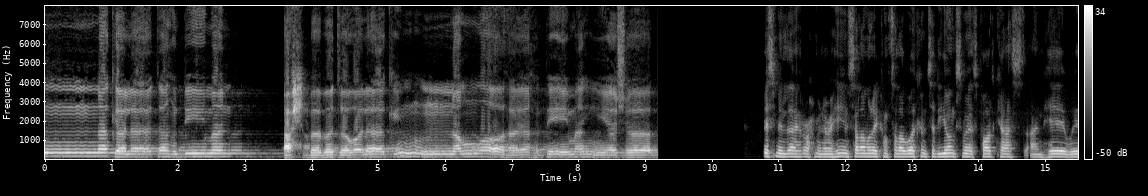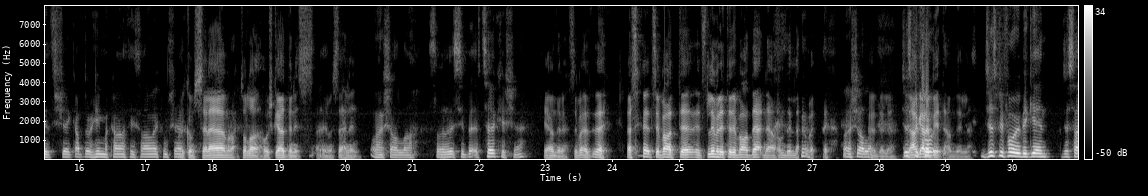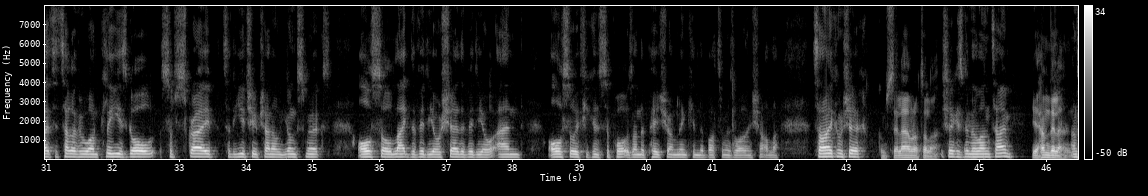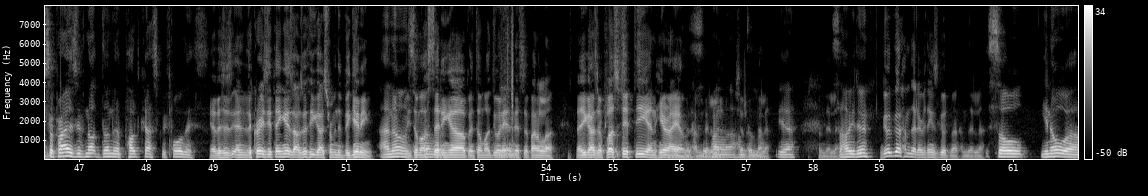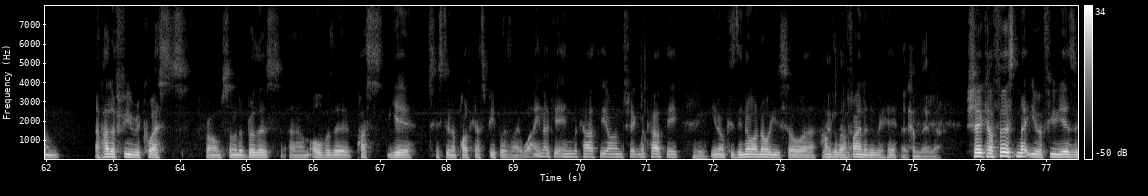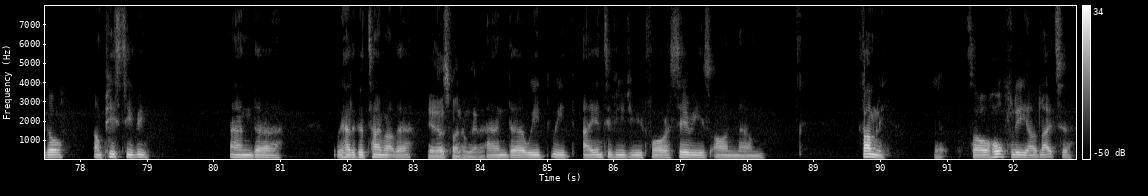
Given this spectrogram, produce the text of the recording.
إنك لا تهدي من أحببت ولكن الله يهدي من يشاء. بسم الله الرحمن الرحيم السلام عليكم صلى welcome to the young smarts podcast. I'm here with sheikh عبد الرحيم مكاثي السلام عليكم شيخ عليكم السلام ورحمه الله وش قادنس أهلا وسهلا ما شاء الله so it's a bit of turkish yeah? Yeah عندنا it's That's it's about uh, it's limited to about that now. Alhamdulillah. MashaAllah. Alhamdulillah. Just no, before, I got a bit. Alhamdulillah. Just before we begin, I'd just like to tell everyone, please go subscribe to the YouTube channel Young Smirks. Also, like the video, share the video, and also if you can support us on the Patreon link in the bottom as well, inshallah. Assalamu alaikum, Sheikh. Alaikum salam Sheikh, it's been a long time. Yeah, alhamdulillah. I'm surprised you've not done a podcast before this. Yeah, this is, and the crazy thing is, I was with you guys from the beginning. I know. We talking about setting up and talking about doing yeah. it, and this, subhanallah. Now you guys are plus 50, and here I am, alhamdulillah. Subhanallah, alhamdulillah. Yeah. Alhamdulillah. So, how you doing? Good, good, alhamdulillah. Everything's good, man, alhamdulillah. So, you know, um, I've had a few requests from some of the brothers um, over the past year since doing a podcast. People is like, why are you not getting McCarthy on, Sheikh McCarthy? Mm. You know, because they know I know you. So, uh, alhamdulillah, finally we're here. Alhamdulillah. Sheikh, I first met you a few years ago on Peace TV, and uh, we had a good time out there. Yeah, that was fun, alhamdulillah. And uh, we we I interviewed you for a series on um, family. Yeah. So hopefully, I would like to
